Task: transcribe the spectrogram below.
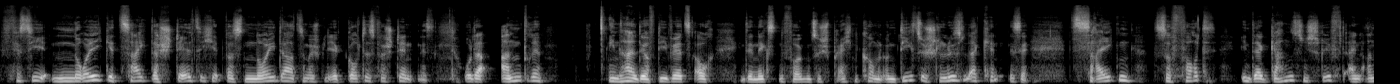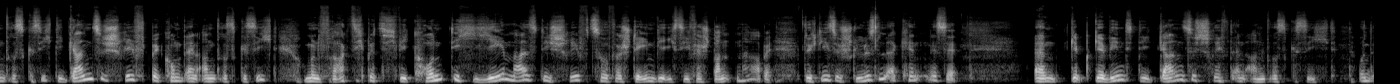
für sie neu gezeigt, da stellt sich etwas neu dar, zum Beispiel ihr Gottesverständnis oder andere Inhalte, auf die wir jetzt auch in den nächsten Folgen zu sprechen kommen. Und diese Schlüsselerkenntnisse zeigen sofort in der ganzen Schrift ein anderes Gesicht. Die ganze Schrift bekommt ein anderes Gesicht und man fragt sich plötzlich, wie konnte ich jemals die Schrift so verstehen, wie ich sie verstanden habe? Durch diese Schlüsselerkenntnisse ähm, ge gewinnt die ganze Schrift ein anderes Gesicht. Und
